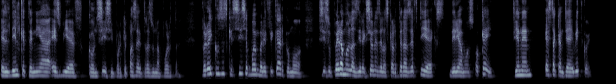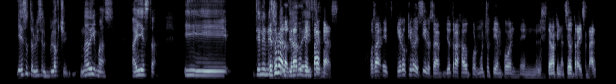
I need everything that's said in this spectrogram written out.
el deal que tenía SBF con Sisi porque pasa detrás de una puerta. Pero hay cosas que sí se pueden verificar, como si superamos las direcciones de las carteras de FTX, diríamos, ok, tienen esta cantidad de Bitcoin. Y eso te lo dice el blockchain, nadie más. Ahí está. Y tienen... Es una de las grandes ventajas. O sea, quiero, quiero decir, o sea, yo he trabajado por mucho tiempo en, en, el sistema financiero tradicional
